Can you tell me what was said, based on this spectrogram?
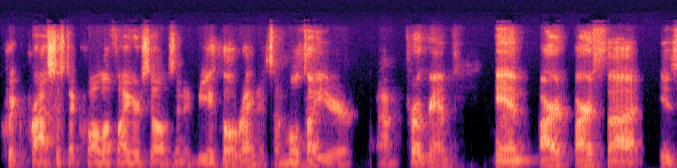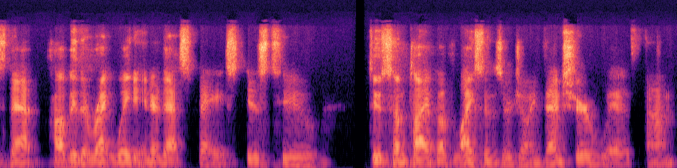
quick process to qualify yourselves in a vehicle, right? It's a multi-year um, program and our, our thought is that probably the right way to enter that space is to do some type of license or joint venture with um,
